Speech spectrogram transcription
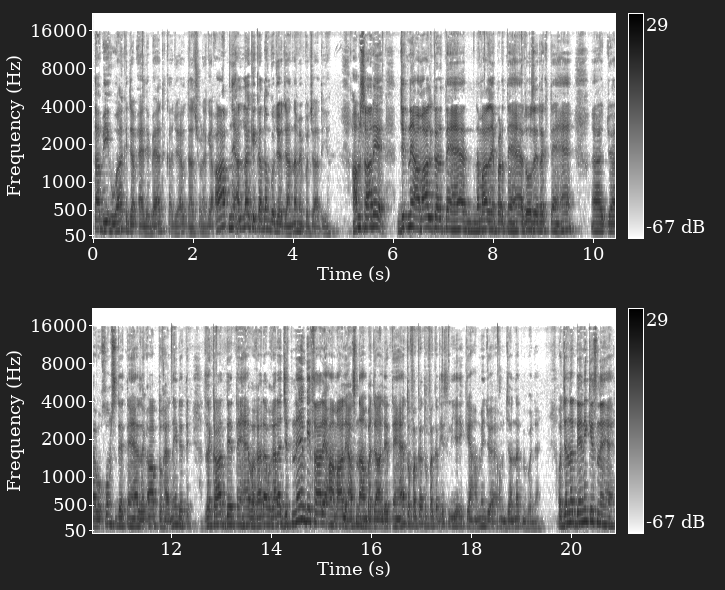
تب ہی ہوا کہ جب اہل بیت کا جو ہے در چھوڑا گیا۔ آپ نے اللہ کے قدم کو جو ہے جہنم میں پہنچا دیا۔ ہم سارے جتنے اعمال کرتے ہیں، نمازیں پڑھتے ہیں، روزے رکھتے ہیں جو ہے وہ خمس دیتے ہیں آپ تو خیر نہیں دیتے۔ زکوٰۃ دیتے ہیں، وغیرہ وغیرہ جتنے بھی سارے اعمال حسنہ ہم بجا لیتے ہیں تو فقط فقط اس لیے کہ ہمیں جو ہے ہم جنت میں پہنچائیں۔ اور جنت دینی کس نے ہے؟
